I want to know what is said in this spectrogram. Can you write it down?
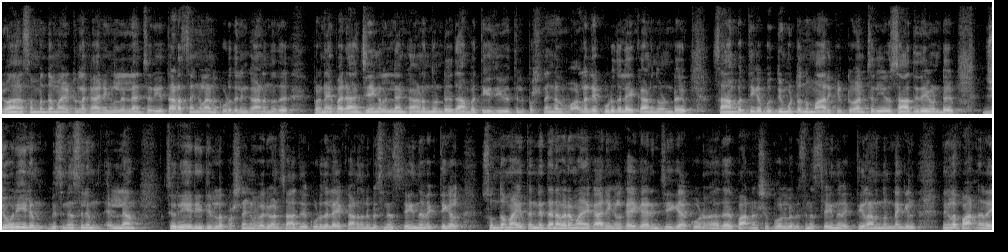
വിവാഹ സംബന്ധമായിട്ടുള്ള കാര്യങ്ങളിലെല്ലാം ചെറിയ തടസ്സങ്ങളാണ് കൂടുതലും കാണുന്നത്. പ്രണയ പരാജയങ്ങളെല്ലാം കാണുന്നുണ്ട്. ദാമ്പത്തിക ജീവിതത്തിൽ പ്രശ്നങ്ങൾ വളരെ കൂടുതലായി കാണുന്നുണ്ട്. സാമ്പത്തിക ബുദ്ധിമുട്ടൊന്നും മാറിക്കിട്ടുവാൻ ചെറിയൊരു സാധ്യതയുണ്ട്. ജോലിയിലും ബിസിനസ്സിലും എല്ലാം ചെറിയ രീതിയിലുള്ള പ്രശ്നങ്ങൾ വരുവാൻ സാധ്യത കൂടുതലായി കാണുന്നുണ്ട്. ബിസിനസ് ചെയ്യുന്ന വ്യക്തികൾ സ്വന്തമായി തന്നെ ധനപരമായ കാര്യങ്ങൾ കൈകാര്യം ചെയ്യുക കൂടാതെ പാർട്ട്ണർഷിപ്പ് പോലുള്ള ബിസിനസ് ചെയ്യുന്ന വ്യക്തികളാണെന്നുണ്ടെങ്കിൽ നിങ്ങളെ പാർട്ട്ണറെ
